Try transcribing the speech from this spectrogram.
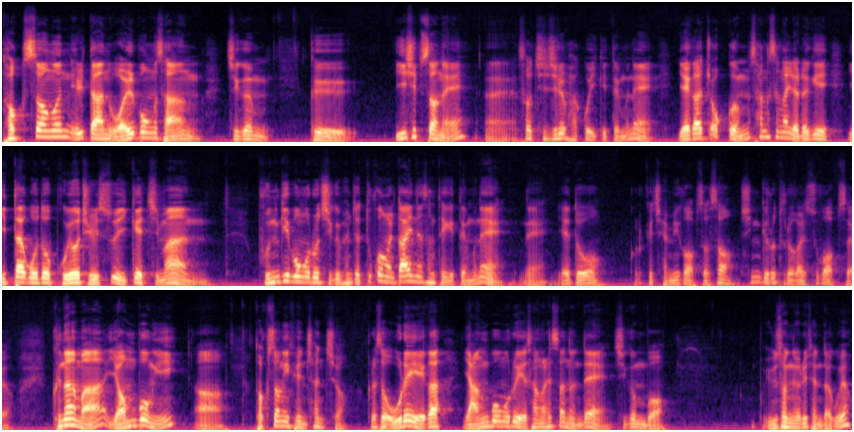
덕성은 일단 월봉상 지금 그 20선에서 지지를 받고 있기 때문에 얘가 조금 상승할 여력이 있다고도 보여질 수 있겠지만 분기봉으로 지금 현재 뚜껑을 따 있는 상태이기 때문에 네, 얘도 그렇게 재미가 없어서 신규로 들어갈 수가 없어요. 그나마 연봉이 어, 덕성이 괜찮죠. 그래서 올해 얘가 양봉으로 예상을 했었는데 지금 뭐, 뭐 윤석열이 된다고요?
